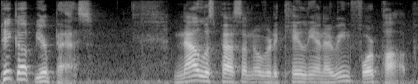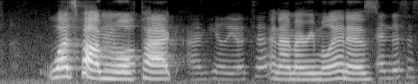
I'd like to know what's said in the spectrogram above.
pick up your pass. Now let's pass on over to Kaylee and Irene for Pop. What's poppin' Wolfpack? I'm Kaliota. And I'm Irene Milanes. And this is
